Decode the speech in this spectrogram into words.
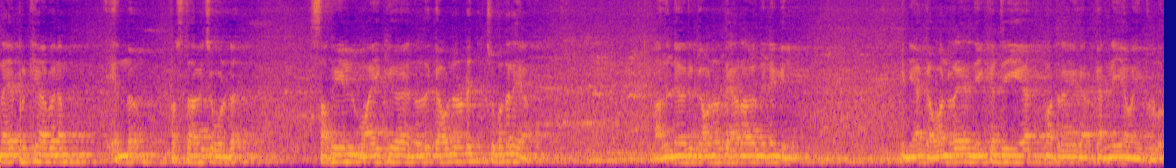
നയപ്രഖ്യാപനം എന്ന് പ്രസ്താവിച്ചുകൊണ്ട് സഭയിൽ വായിക്കുക എന്നത് ഗവർണറുടെ ചുമതലയാണ്. അതിന്റെ ഒരു ഗവർണർ തയ്യാറാകുന്നില്ലെങ്കിൽ ഇനി ആ ഗവർണറെ നീക്കം ചെയ്യുക മാത്രമേ കരണീയമായിട്ടുള്ളൂ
